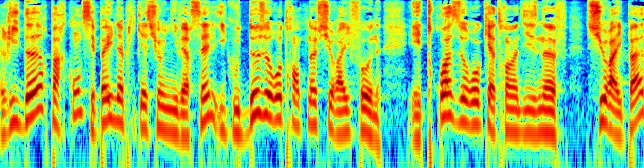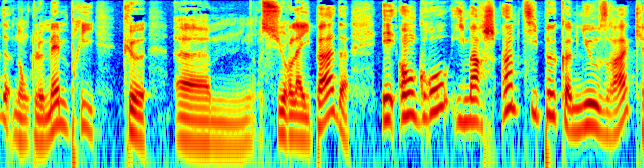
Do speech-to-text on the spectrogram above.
Reader, par contre, c'est pas une application universelle. Il coûte 2,39€ sur iPhone et 3,99€ sur iPad, donc le même prix que euh, sur l'iPad. Et en gros, il marche un petit peu comme NewsRack,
